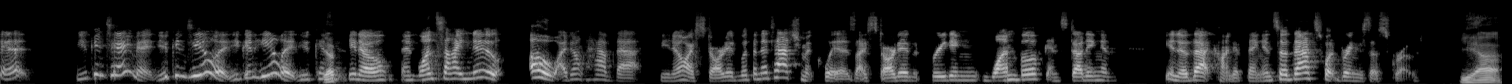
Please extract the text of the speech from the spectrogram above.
it, you can tame it, you can deal it, you can heal it, you can, Yep. you know. And once I knew, oh, I don't have that, you know, I started with an attachment quiz. I started reading one book and studying and, you know, that kind of thing. And so that's what brings us growth. Yeah.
